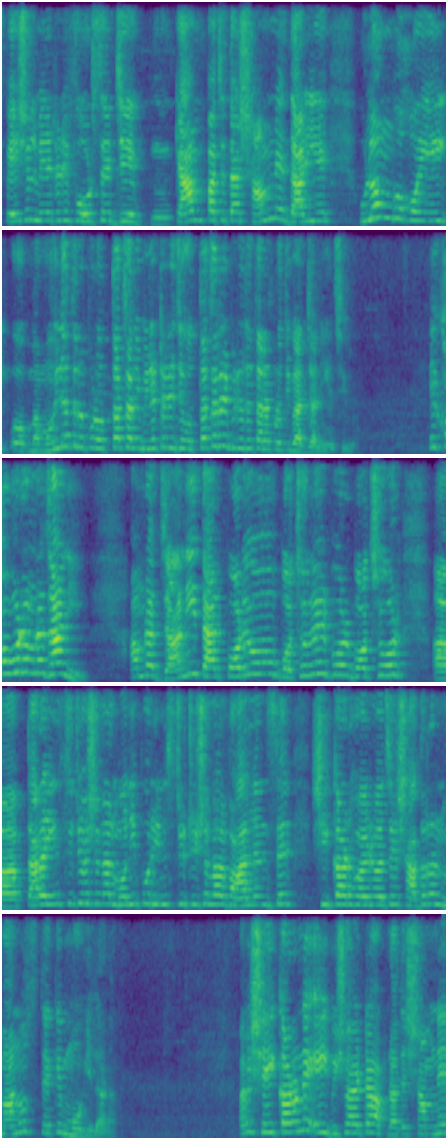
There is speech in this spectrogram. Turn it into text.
স্পেশাল মিলিটারি ফোর্সের যে ক্যাম্প আছে তার সামনে দাঁড়িয়ে উলঙ্গ হয়ে এই মহিলাদের উপর অত্যাচারে মিলিটারি যে অত্যাচারের বিরুদ্ধে তারা প্রতিবাদ জানিয়েছিল। এ খবর আমরা জানি। আমরা জানি তারপরেও বছরের পর বছর তারা ইনস্টিটিউশনাল মণিপুর ইনস্টিটিউশনাল ভায়োলেন্সের শিকার হয়ে রয়েছে সাধারণ মানুষ থেকে মহিলারা। আমি সেই কারণে এই বিষয়টা আপনাদের সামনে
